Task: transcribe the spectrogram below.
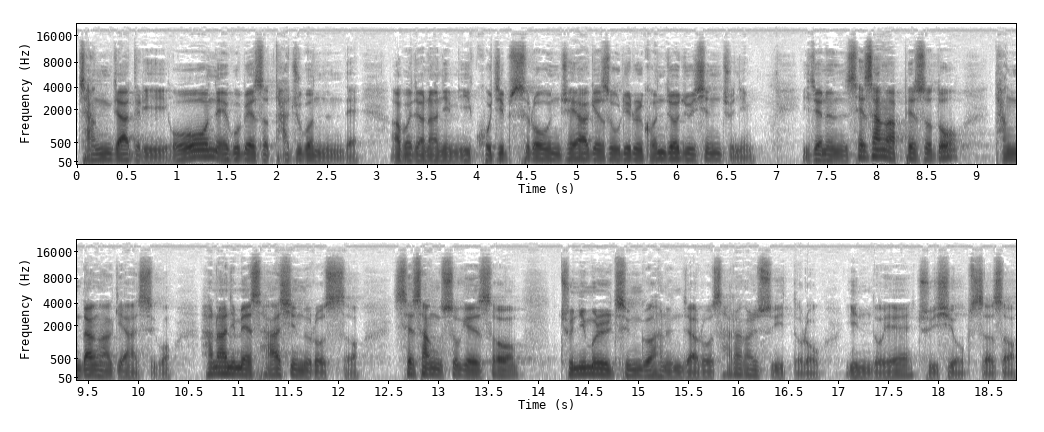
장자들이 온 애굽에서 다 죽었는데 아버지 하나님 이 고집스러운 죄악에서 우리를 건져 주신 주님 이제는 세상 앞에서도 당당하게 하시고 하나님의 사신으로서 세상 속에서 주님을 증거하는 자로 살아갈 수 있도록 인도해 주시옵소서.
